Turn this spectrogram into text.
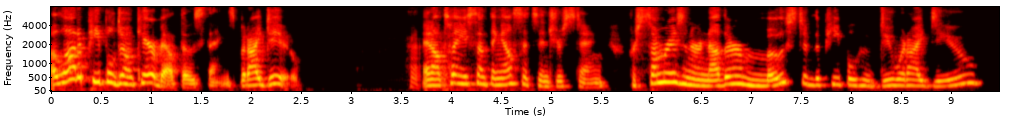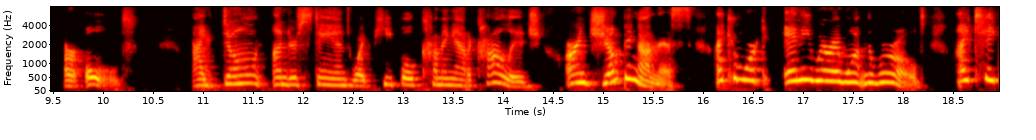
a lot of people don't care about those things, but I do. Hmm. And I'll tell you something else that's interesting. For some reason or another, most of the people who do what I do are old. I don't understand why people coming out of college aren't jumping on this. I can work anywhere I want in the world. I take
